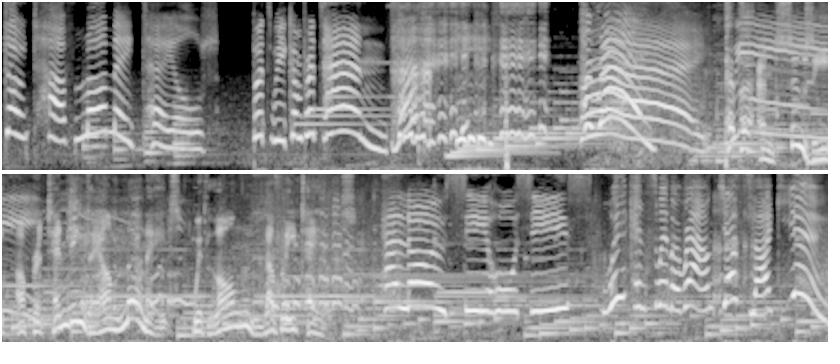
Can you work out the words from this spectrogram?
don't have mermaid tails. But we can pretend! Hooray! Peppa and Susie are pretending they are mermaids with long, lovely tails. Hello, seahorses! We can swim around just like you!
